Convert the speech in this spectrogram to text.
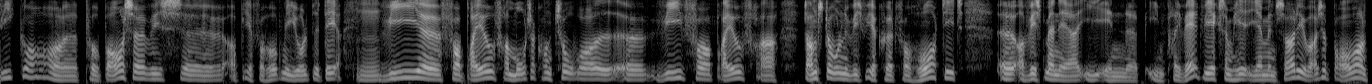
vi går øh, på borgerservice øh, og bliver forhåbentlig hjulpet der. Mm. Vi øh, får breve fra motorkontoret, øh, vi får breve fra domstolene, hvis vi har kørt for hurtigt, øh, og hvis man er i en, øh, i en privat virksomhed, jamen så er det jo også borgeren,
